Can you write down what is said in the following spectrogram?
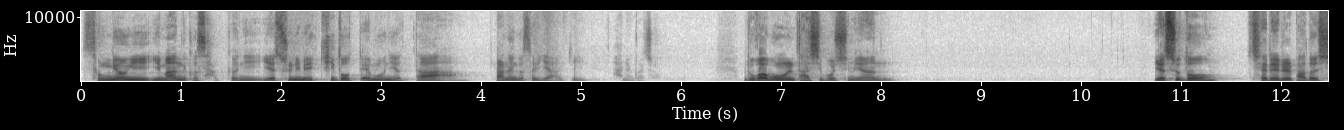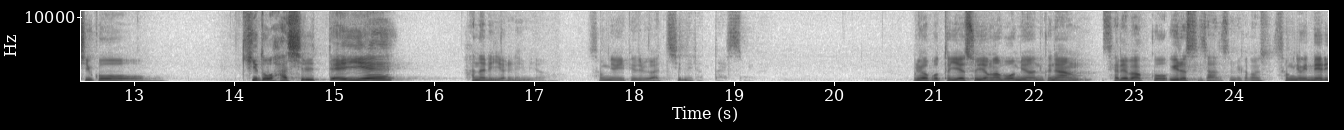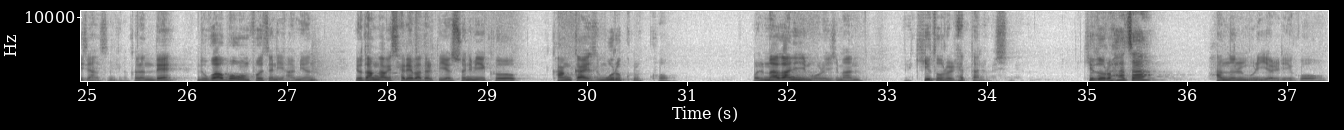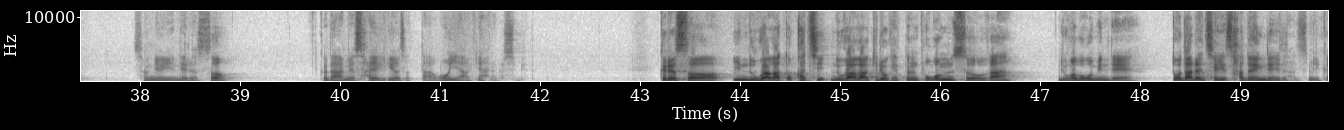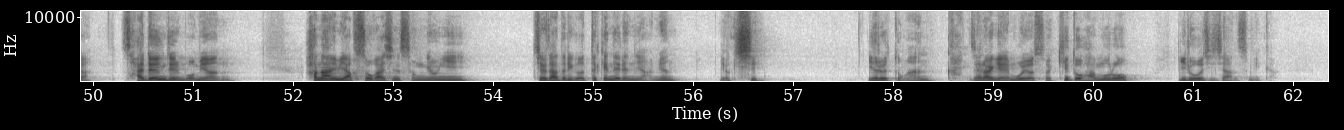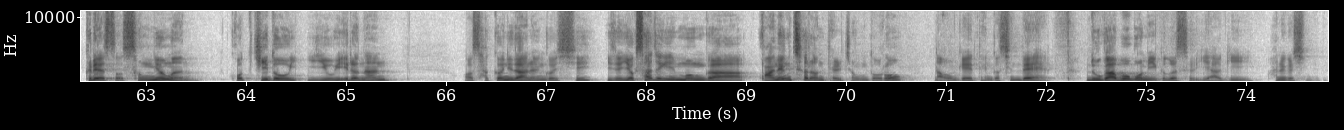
성령이 임한 그 사건이 예수님의 기도 때문이었다라는 것을 이야기하는 거죠. 누가복음을 다시 보시면 예수도 세례를 받으시고 기도하실 때에 하늘이 열리며 성령이 비둘같이 내렸다 했습니다. 우리가 보통 예수 영화 보면 그냥 세례받고 일어서지 않습니까? 그럼 성령이 내리지 않습니까? 그런데 누가복음 버전이 하면 요단강에 세례받을 때 예수님이 그 강가에서 무릎 꿇고 얼마간인지 모르지만 기도를 했다는 것입니다. 기도를 하자 하늘 문이 열리고 성령이 내려서 그 다음에 사역이 이어졌다고 이야기하는 것입니다. 그래서 이 누가가 똑같이 누가가 기록했던 복음서가 누가복음인데 또 다른 책이 사도행전이지 않습니까? 사도행전을 보면 하나님이 약속하신 성령이 제자들이 어떻게 내렸냐 하면 역시 열흘 동안 간절하게 모여서 기도함으로 이루어지지 않습니까? 그래서 성령은 곧 기도 이후에 일어난 어, 사건이라는 것이 이제 역사적인 뭔가 관행처럼 될 정도로 나오게 된 것인데 누가복음이 그것을 이야기하는 것입니다.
